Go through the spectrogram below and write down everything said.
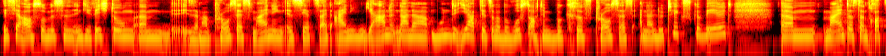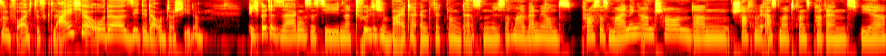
ist ja auch so ein bisschen in die Richtung, ähm, ich sag mal, Process Mining ist jetzt seit einigen Jahren in aller Munde. Ihr habt jetzt aber bewusst auch den Begriff Process Analytics gewählt. Ähm, meint das dann trotzdem für euch das Gleiche oder seht ihr da Unterschiede? Ich würde sagen, es ist die natürliche Weiterentwicklung dessen. Ich sag mal, wenn wir uns Process Mining anschauen, dann schaffen wir erstmal Transparenz. Wir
